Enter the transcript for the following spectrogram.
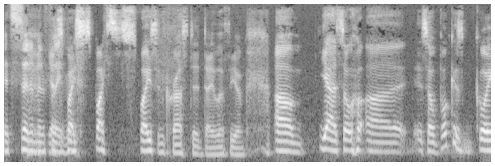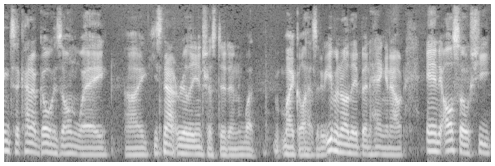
It's cinnamon yeah, spice, spice, spice encrusted dilithium. Um, yeah, so uh, so Book is going to kind of go his own way. Uh, he's not really interested in what Michael has to do, even though they've been hanging out. And also, she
